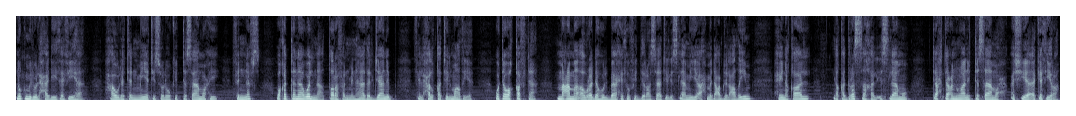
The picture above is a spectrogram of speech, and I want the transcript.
نكمل الحديث فيها حول تنمية سلوك التسامح في النفس وقد تناولنا طرفا من هذا الجانب في الحلقة الماضية وتوقفنا مع ما أورده الباحث في الدراسات الإسلامية أحمد عبد العظيم حين قال لقد رسخ الإسلام تحت عنوان التسامح أشياء كثيرة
